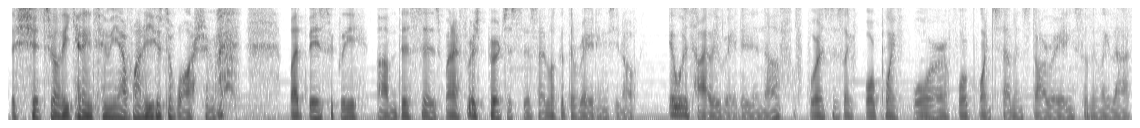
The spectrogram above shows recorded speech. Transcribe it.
the shit's really getting to me. I want to use the washroom, but basically, um, this is when I first purchased this. I look at the ratings. You know, it was highly rated enough. Of course, it's like 4.4, 4.7 star rating, something like that.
